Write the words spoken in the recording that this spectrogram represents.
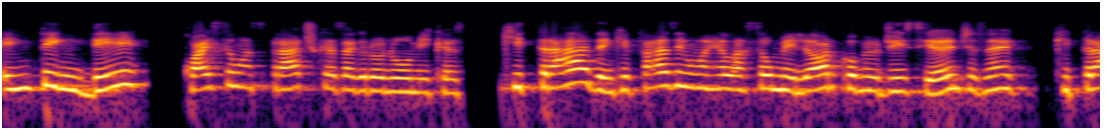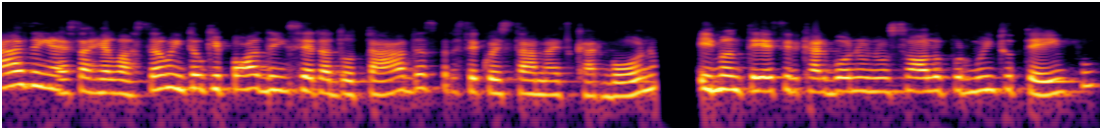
entender quais são as práticas agronômicas que trazem, que fazem uma relação melhor, como eu disse antes, né? Que trazem essa relação, então que podem ser adotadas para sequestrar mais carbono e manter esse carbono no solo por muito tempo,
